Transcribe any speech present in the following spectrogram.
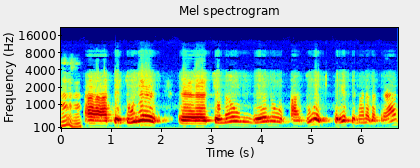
Uhum. As tertúlias, uh, se eu não me engano, há duas, três semanas atrás,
